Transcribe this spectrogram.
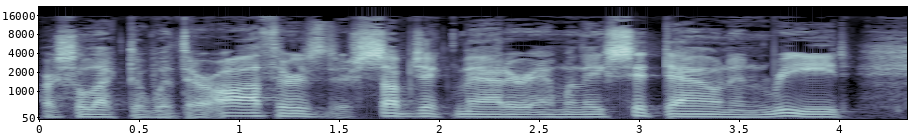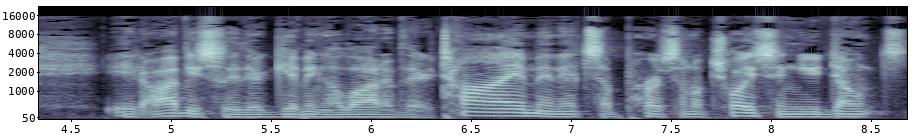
are selective with their authors, their subject matter, and when they sit down and read, it obviously they're giving a lot of their time and it's a personal choice and you don't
